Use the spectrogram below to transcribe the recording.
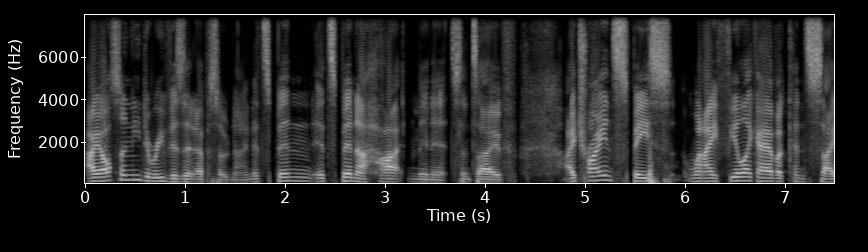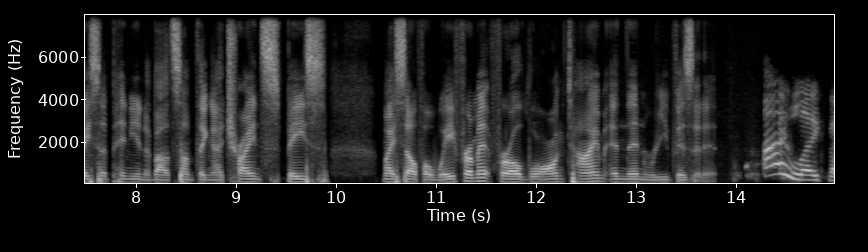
I also need to revisit episode 9. It's been it's been a hot minute since I've I try and space when I feel like I have a concise opinion about something, I try and space myself away from it for a long time and then revisit it. I like that.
